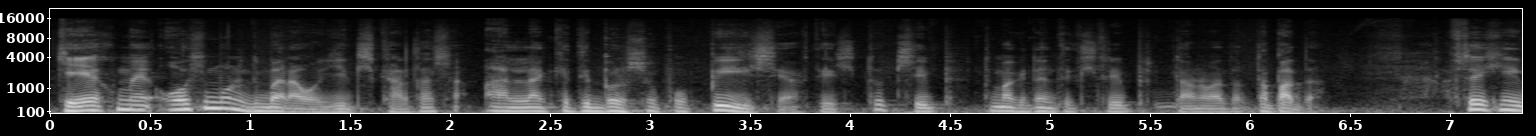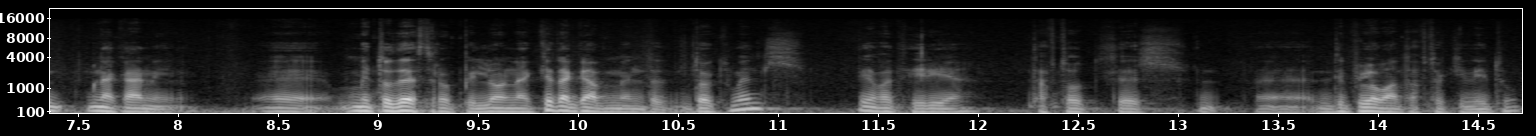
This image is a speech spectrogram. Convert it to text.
και έχουμε όχι μόνο την παραγωγή της κάρτας, αλλά και την προσωποποίηση αυτής, το chip, το magnetic strip, τα ονόματα, τα πάντα. Αυτό έχει να κάνει ε, με το δεύτερο πυλώνα και τα government documents, διαβατηρία, ταυτότητες, ε, διπλώματα αυτοκινήτου.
